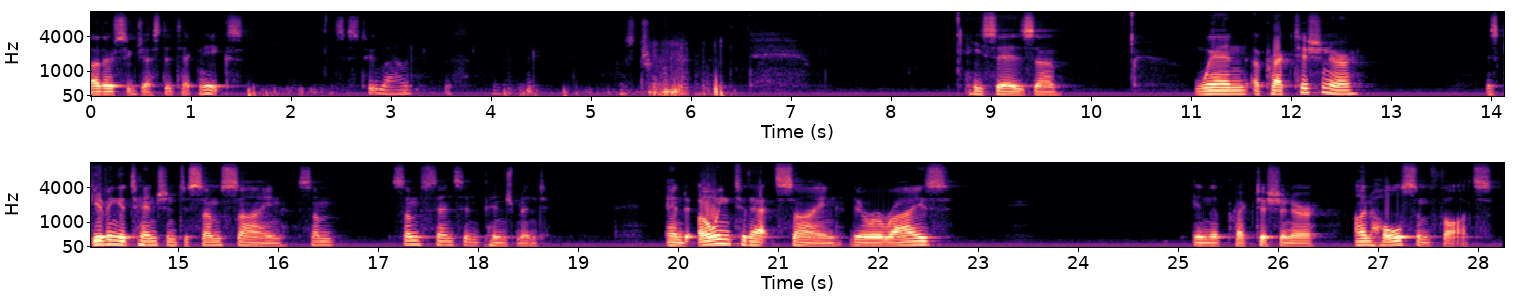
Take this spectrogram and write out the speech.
other suggested techniques. Is this too loud? This, he says, uh, when a practitioner is giving attention to some sign, some, some sense impingement, and owing to that sign, there arise in the practitioner unwholesome thoughts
